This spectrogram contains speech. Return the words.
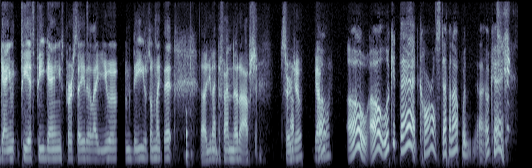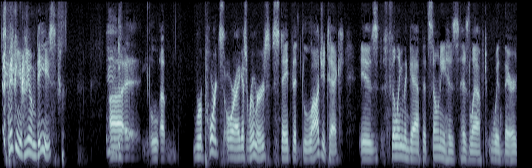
game PSP games per se to like UMD or something like that, uh, you got to find another option. Sergio, you got oh. one? Oh, oh, look at that, Carl stepping up with. Uh, okay, speaking of UMDs, uh, uh, reports or I guess rumors state that Logitech is filling the gap that Sony has has left with their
